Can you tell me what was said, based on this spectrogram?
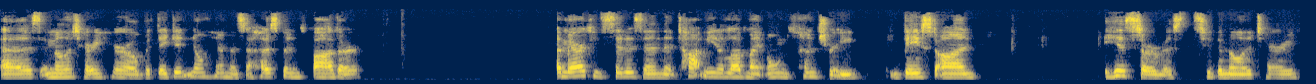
as a military hero, but they didn't know him as a husband, father, American citizen that taught me to love my own country based on his service to the military.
